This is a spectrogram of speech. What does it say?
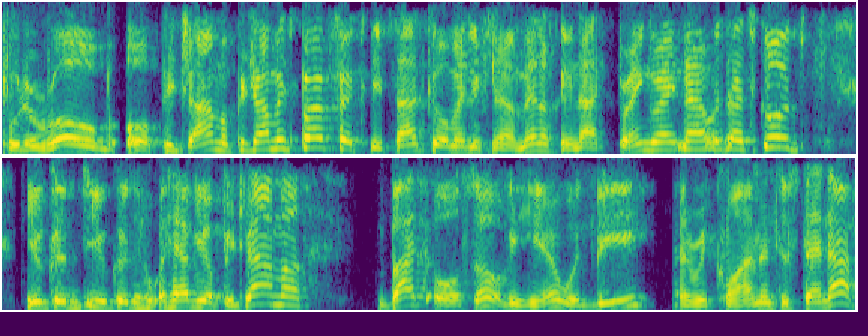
put a robe or pajama. Pajama is perfect. It's not komed lifnei melech. You're not praying right now. But that's good. You could you could have your pajama. But also over here would be a requirement to stand up.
